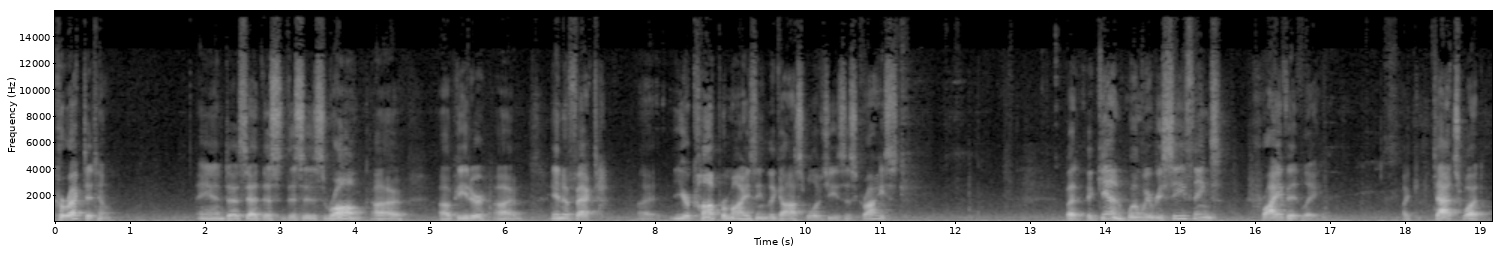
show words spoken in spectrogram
corrected him and uh, said, "This this is wrong. Uh, uh, Peter. In effect, uh, you're compromising the gospel of Jesus Christ. But again, when we receive things privately, like that's what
